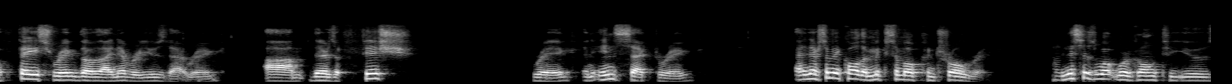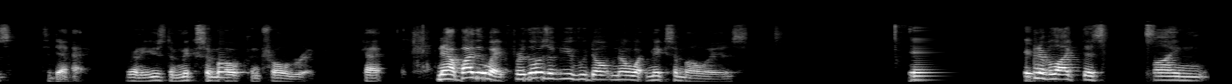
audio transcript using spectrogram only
a face rig, though I never use that rig. Um, there's a fish rig, an insect rig, and there's something called a Mixamo control rig. And this is what we're going to use today. We're going to use the Mixamo control rig, okay? Now, by the way, for those of you who don't know what Mixamo is, it's kind of like this line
